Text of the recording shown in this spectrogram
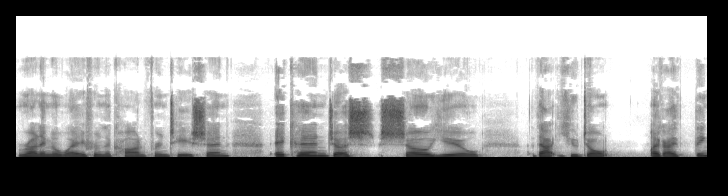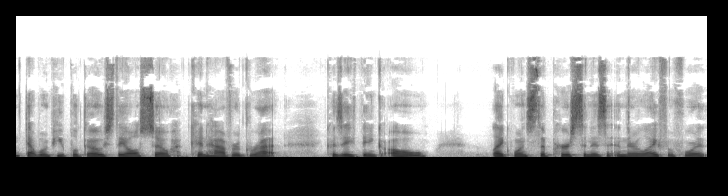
running away from the confrontation, it can just show you that you don't like I think that when people ghost, they also can have regret because they think, "Oh, like once the person isn't in their life before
